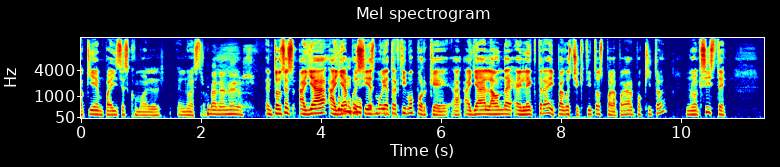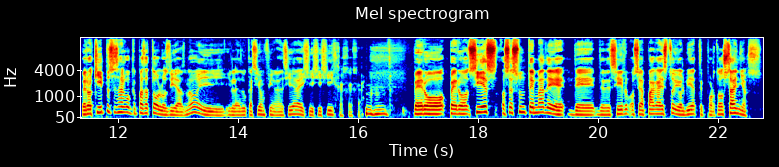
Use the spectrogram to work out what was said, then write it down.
aquí en países como el, el nuestro. Bananeros. Entonces, allá, allá pues sí es muy atractivo porque a- allá la onda Electra y pagos chiquititos para pagar poquito no existe. Pero aquí pues es algo que pasa todos los días, ¿no? Y, y la educación financiera y jijiji, jajaja. Pero, pero sí es, o sea, es un tema de, de, de decir, o sea, paga esto y olvídate por dos años.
